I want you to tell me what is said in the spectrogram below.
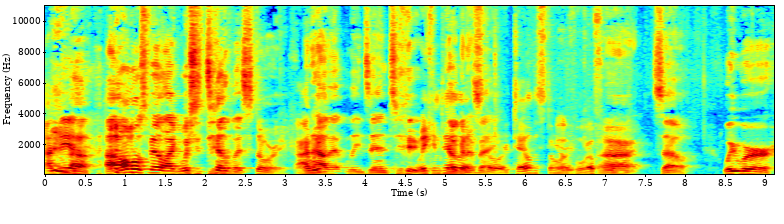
I did. Uh, I almost feel like we should tell this story I and would- how that leads into we can tell Coconut that Bay. story. Tell the story. Go for Go it. for All it. right. So we were,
